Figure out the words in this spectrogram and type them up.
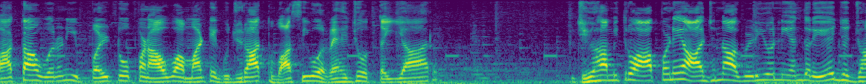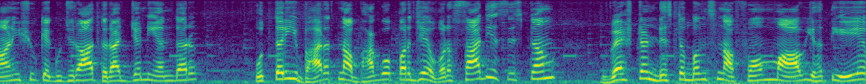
વાતાવરણી પલટો પણ આવવા માટે ગુજરાતવાસીઓ રહેજો તૈયાર. જી હા મિત્રો, આપણે આજના વિડીયોની અંદર એ જ જાણીશું કે ગુજરાત રાજ્યની અંદર ઉત્તરી ભારતના ભાગો પર જે વરસાદી સિસ્ટમ વેસ્ટર્ન ડિસ્ટર્બન્સના ફોર્મમાં આવી હતી. એ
